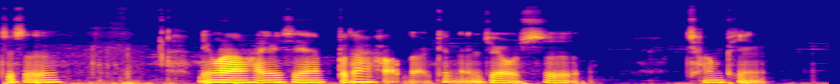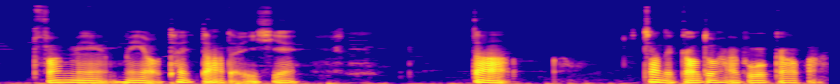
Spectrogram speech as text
其实，另外还有一些不太好的，可能就是产品。方面没有太大的一些大站的高度还不够高吧，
